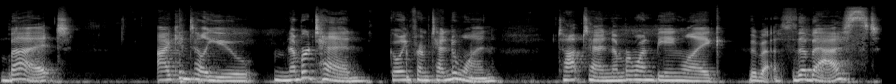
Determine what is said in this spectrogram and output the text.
But I can tell you number 10, going from 10 to 1, top 10, number 1 being like The best. the best.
